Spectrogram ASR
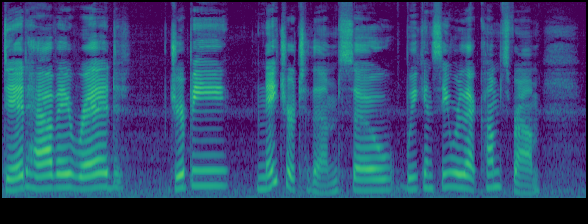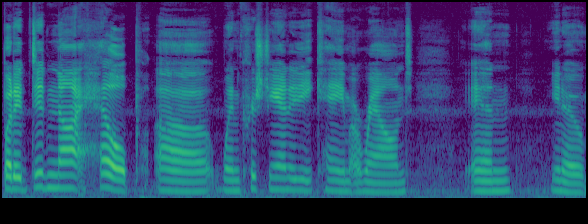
did have a red, drippy nature to them. So we can see where that comes from. But it did not help uh, when Christianity came around and you know,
